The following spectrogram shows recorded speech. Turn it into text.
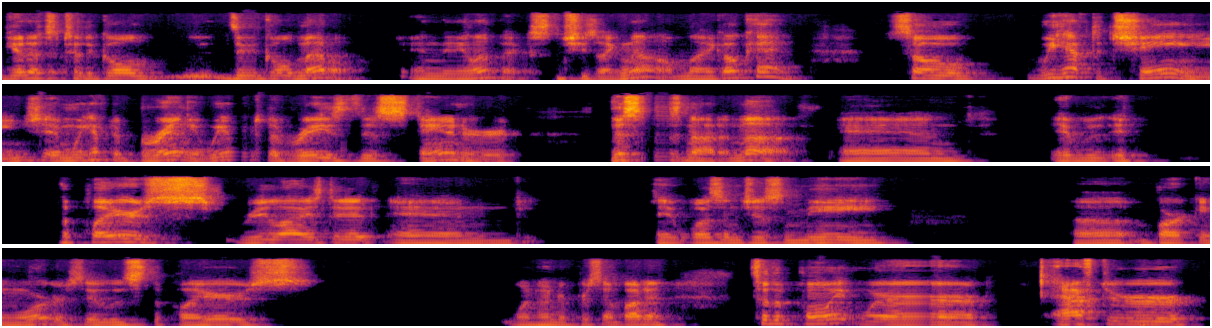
get us to the gold the gold medal in the Olympics? And she's like, no. I'm like, okay. So we have to change and we have to bring it. We have to raise this standard. This is not enough. And it was it the players realized it and it wasn't just me uh, barking orders. It was the players 100% bought in to the point where after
